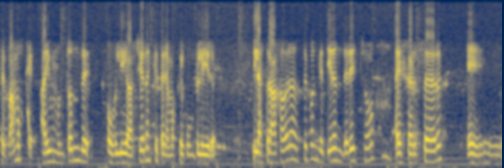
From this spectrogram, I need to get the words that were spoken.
sepamos que hay un montón de obligaciones que tenemos que cumplir. Y las trabajadoras sepan que tienen derecho a ejercer eh,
